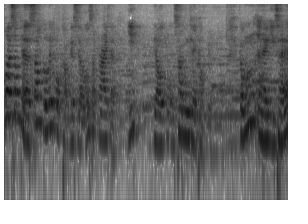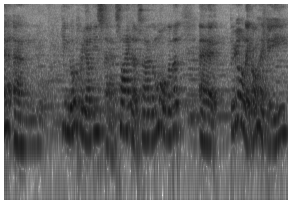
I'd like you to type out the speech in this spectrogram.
好開心，其實收到呢部琴嘅時候好 surprise 嘅，咦有部新嘅琴用喎，咁誒、而且誒、呃、見到佢有啲誒 sliders 啊，咁我覺得誒、呃、對於我嚟講係幾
